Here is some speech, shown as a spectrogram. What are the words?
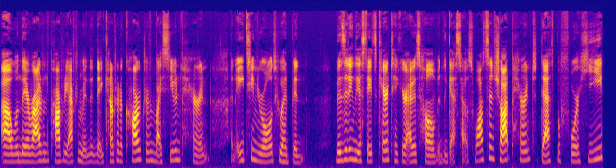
Uh, when they arrived on the property after midnight, they encountered a car driven by Stephen Parent, an 18 year old who had been visiting the estate's caretaker at his home in the guest house. Watson shot Parent to death before he,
